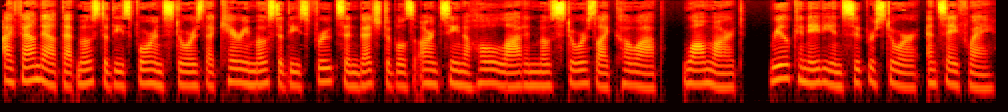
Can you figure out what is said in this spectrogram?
I found out that most of these foreign stores that carry most of these fruits and vegetables aren't seen a whole lot in most stores like Co op, Walmart, Real Canadian Superstore, and Safeway.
